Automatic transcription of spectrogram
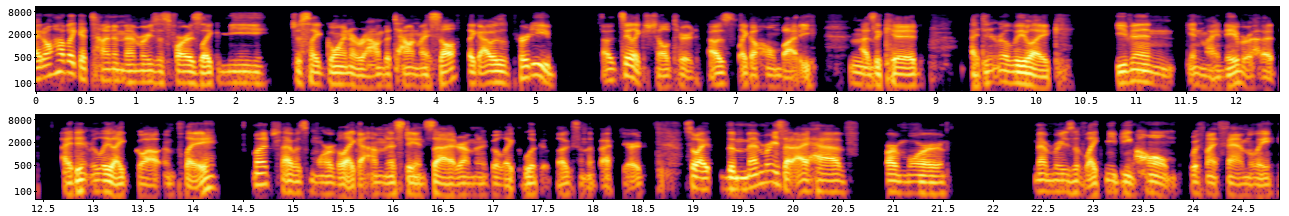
I don't have like a ton of memories as far as like me just like going around the town myself. Like I was a pretty, I would say like sheltered. I was like a homebody mm. as a kid. I didn't really like, even in my neighborhood, I didn't really like go out and play much. I was more of like, I'm going to stay inside or I'm going to go like look at bugs in the backyard. So I, the memories that I have are more memories of like me being home with my family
